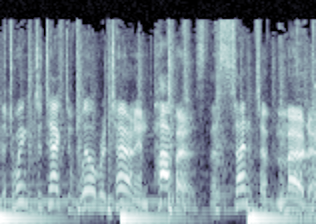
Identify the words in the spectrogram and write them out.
The Twink Detective will return in Poppers, The Scent of Murder.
